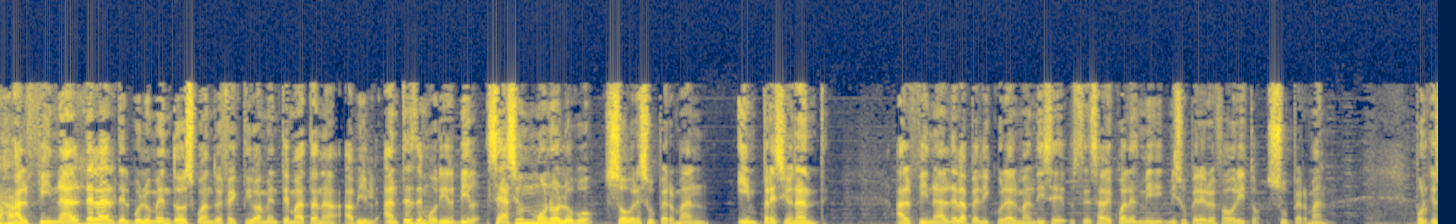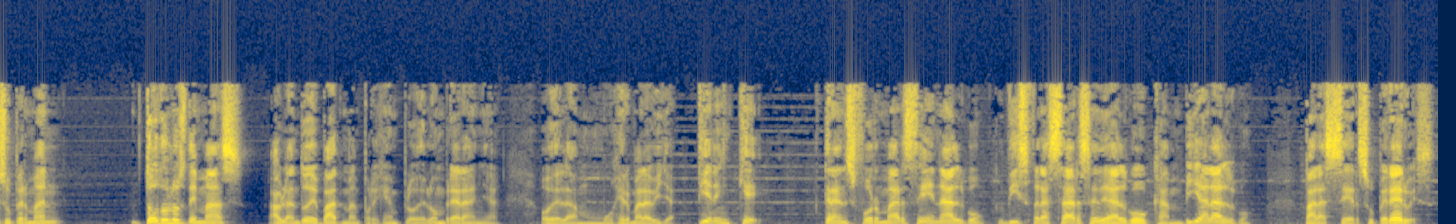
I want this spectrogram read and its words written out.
Al final del volumen 2, cuando efectivamente matan a, a Bill, antes de morir Bill, se hace un monólogo sobre Superman impresionante. Al final de la película el man dice, ¿usted sabe cuál es mi, mi superhéroe favorito? Superman. Porque Superman, todos los demás, hablando de Batman, por ejemplo, del hombre araña o de la mujer maravilla, tienen que transformarse en algo, disfrazarse de algo, cambiar algo para ser superhéroes.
